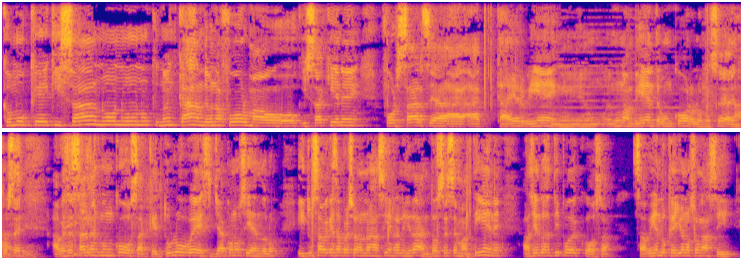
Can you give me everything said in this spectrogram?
Como que quizá no, no, no, no encajan de una forma o, o quizá quieren forzarse a, a- a caer bien en un, en un ambiente, en un coro, lo que sea. Entonces, sí. a veces saltan con cosas que tú lo ves ya conociéndolo y tú sabes que esa persona no es así en realidad. Entonces se mantiene haciendo ese tipo de cosas sabiendo que ellos no son así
